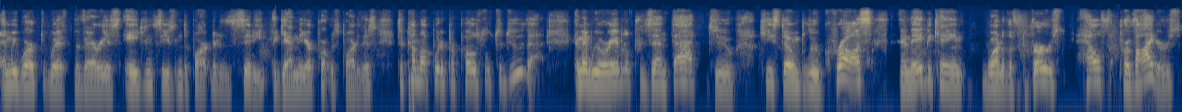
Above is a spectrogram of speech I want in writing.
And we worked with the various agencies and department of the city. Again, the airport was part of this to come up with a proposal to do that. And then we were able to present that to Keystone Blue Cross, and they became one of the first health providers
